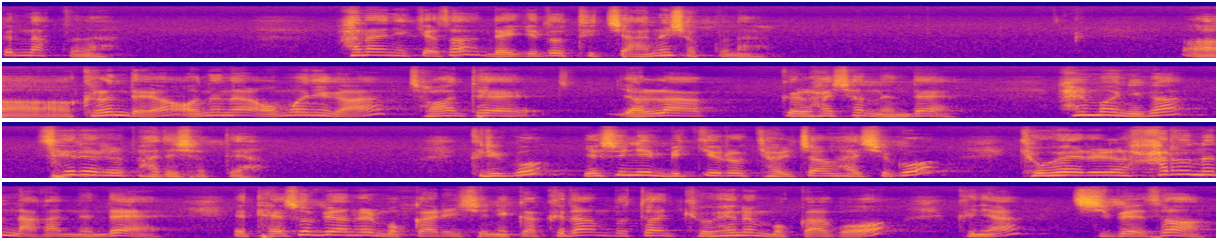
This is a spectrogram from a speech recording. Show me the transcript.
끝났구나. 하나님께서 내 기도 듣지 않으셨구나. 어, 그런데요, 어느 날 어머니가 저한테 연락을 하셨는데 할머니가 세례를 받으셨대요. 그리고 예수님 믿기로 결정하시고 교회를 하루는 나갔는데 대소변을 못 가리시니까 그다음부터는 교회는 못 가고 그냥 집에서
